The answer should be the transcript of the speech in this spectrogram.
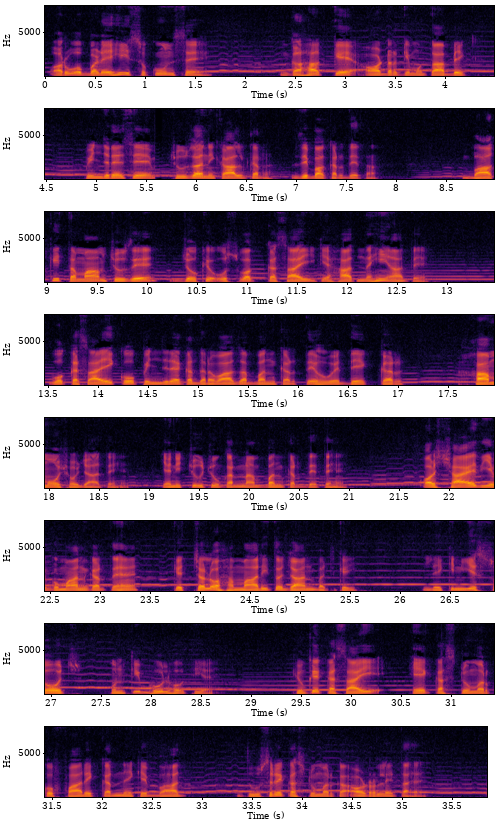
اور وہ بڑے ہی سکون سے گاہک کے آرڈر کے مطابق پنجرے سے چوزا نکال کر ذبح کر دیتا۔ باقی تمام چوزے جو کہ اس وقت کسائی کے ہاتھ نہیں آتے، وہ کسائی کو پنجرے کا دروازہ بند کرتے ہوئے دیکھ کر خاموش ہو جاتے ہیں یعنی چو چو کرنا بند کر دیتے ہیں۔ اور شاید یہ گمان کرتے ہیں کہ چلو ہماری تو جان بچ گئی، لیکن یہ سوچ ان کی بھول ہوتی ہے۔ کیونکہ کسائی ایک کسٹمر کو فارغ کرنے کے بعد دوسرے کسٹمر کا آرڈر لیتا ہے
